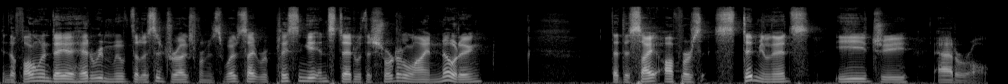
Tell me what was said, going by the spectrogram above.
and the following day, Ahead removed the listed drugs from its website, replacing it instead with a shorter line noting that the site offers stimulants, e.g., Adderall.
